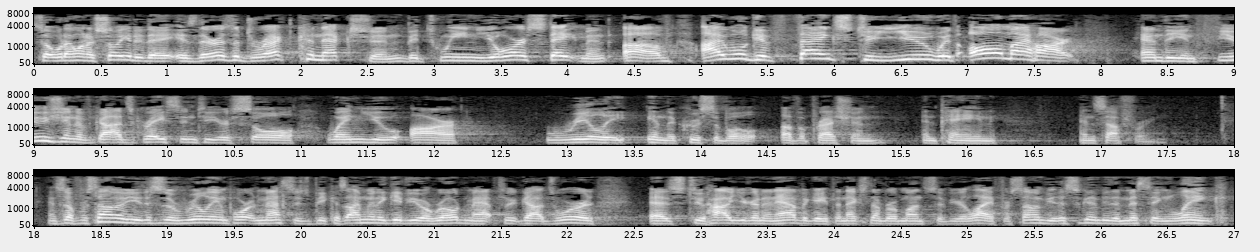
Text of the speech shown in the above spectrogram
So what I want to show you today is there is a direct connection between your statement of, I will give thanks to you with all my heart, and the infusion of God's grace into your soul when you are really in the crucible of oppression and pain and suffering. And so for some of you, this is a really important message because I'm going to give you a roadmap through God's Word as to how you're going to navigate the next number of months of your life. For some of you, this is going to be the missing link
